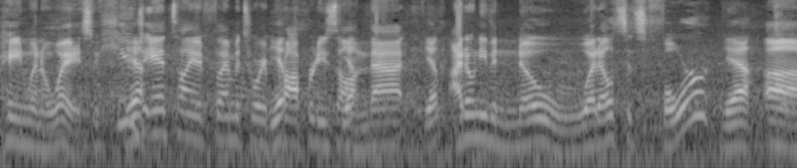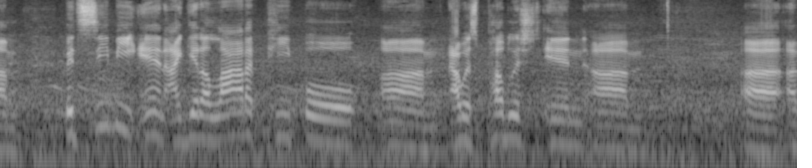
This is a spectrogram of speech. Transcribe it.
pain went away. So huge anti-inflammatory Yep. properties Yep. on that. Yep. I don't even know what else it's for. Yeah. Um, but CBN, I get a lot of people. Um, I was published in um, uh,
